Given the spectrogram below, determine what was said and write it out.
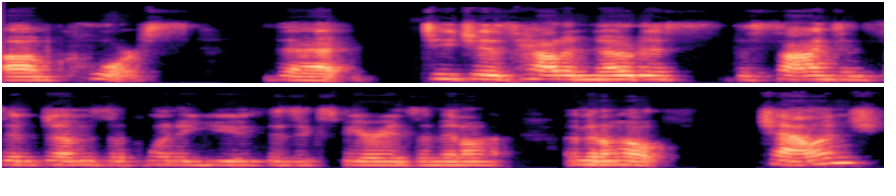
um, course that teaches how to notice the signs and symptoms of when a youth is experiencing a mental, a mental health challenge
